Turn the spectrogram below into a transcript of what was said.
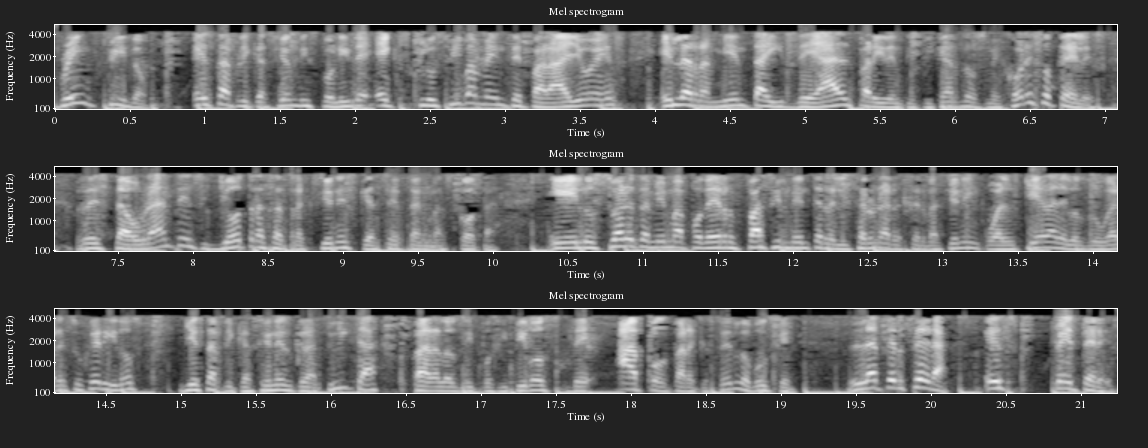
Bring Fido. Esta aplicación disponible exclusivamente para iOS es la herramienta ideal para identificar los mejores hoteles, restaurantes y otras atracciones que aceptan mascota. El usuario también va a poder fácilmente realizar una reservación en cualquiera de los lugares sugeridos y esta aplicación es gratuita para los dispositivos de Apple para que ustedes lo busquen. La tercera es Péteres.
